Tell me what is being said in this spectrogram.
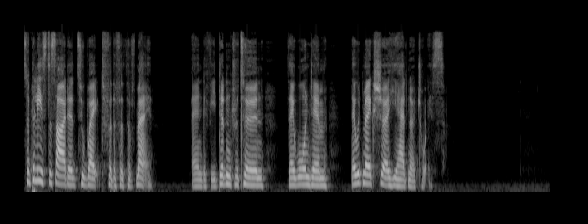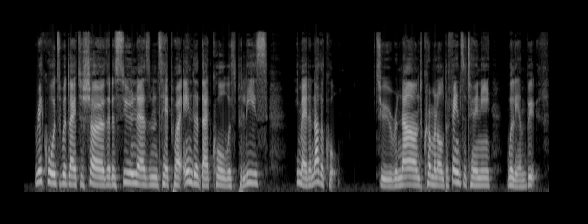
So police decided to wait for the 5th of May. And if he didn't return, they warned him they would make sure he had no choice. Records would later show that as soon as Mthethwa ended that call with police, he made another call to renowned criminal defense attorney William Booth.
